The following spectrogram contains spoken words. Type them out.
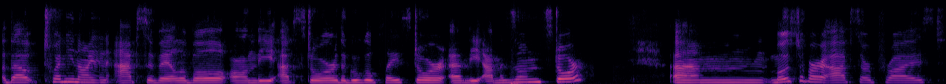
about 29 apps available on the App Store, the Google Play Store, and the Amazon Store. Um, most of our apps are priced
